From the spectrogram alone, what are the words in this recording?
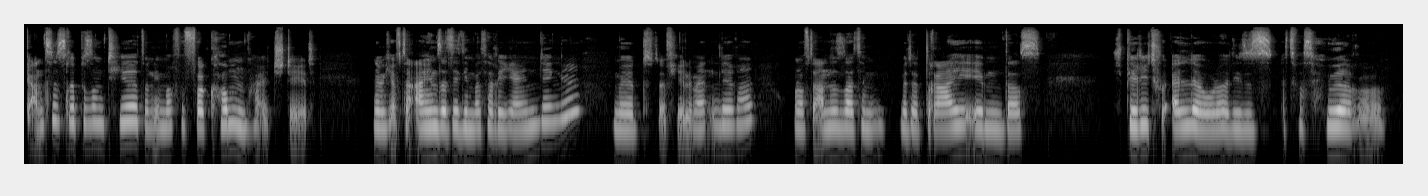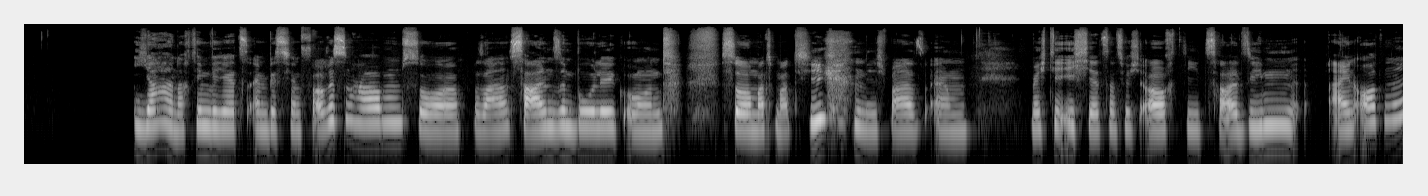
Ganzes repräsentiert und eben auch für Vollkommenheit steht. Nämlich auf der einen Seite die materiellen Dinge mit der Vier-Elementen-Lehre und auf der anderen Seite mit der Drei eben das Spirituelle oder dieses etwas Höhere. Ja, nachdem wir jetzt ein bisschen Vorwissen haben zur Zahlensymbolik und zur Mathematik, nicht Spaß, ähm, möchte ich jetzt natürlich auch die Zahl 7 einordnen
